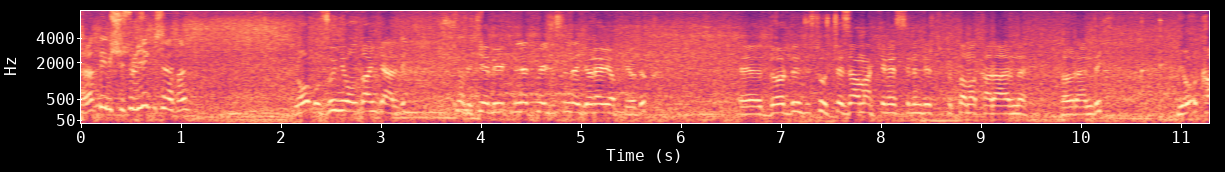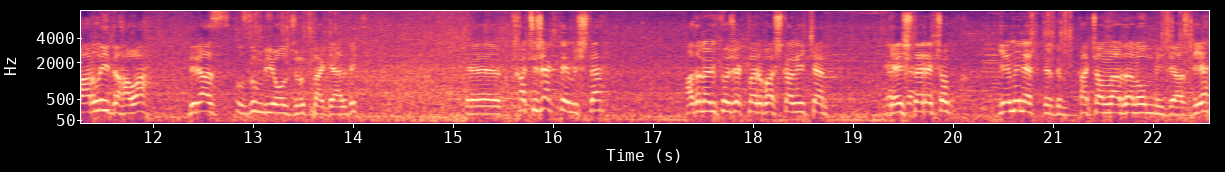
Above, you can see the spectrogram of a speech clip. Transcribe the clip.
Berat Bey bir şey söyleyecek misin efendim? Yol, uzun yoldan geldik. Türkiye Büyük Millet Meclisi'nde görev yapıyorduk. Ee, 4. Suç Ceza Mahkemesi'nin bir tutuklama kararını öğrendik. Yo- karlıydı hava. Biraz uzun bir yolculukla geldik. Ee, kaçacak demişler. Adana Ülke Ocakları Başkanı iken gençlere çok yemin ettirdim kaçanlardan olmayacağız diye.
